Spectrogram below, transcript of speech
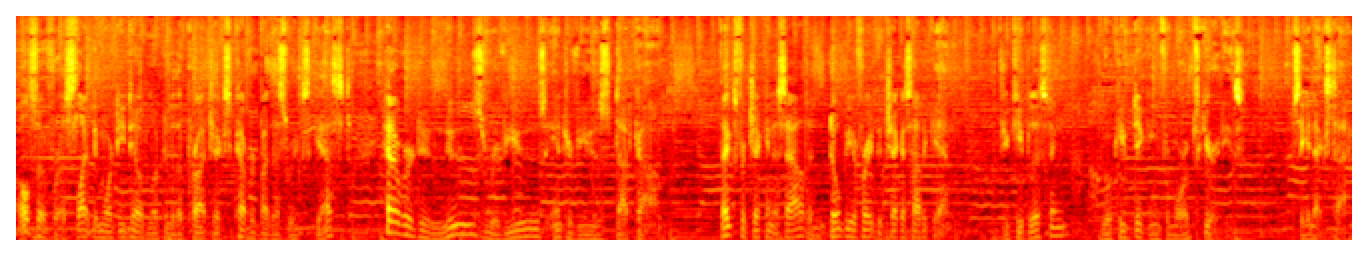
Also, for a slightly more detailed look into the projects covered by this week's guest, head over to newsreviewsinterviews.com. Thanks for checking us out, and don't be afraid to check us out again. If you keep listening, we'll keep digging for more obscurities. See you next time.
